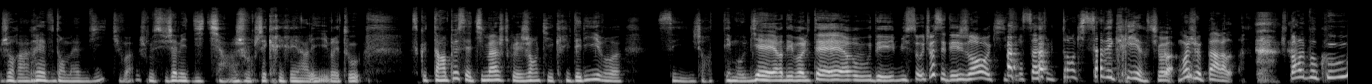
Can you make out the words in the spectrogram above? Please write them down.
genre un rêve dans ma vie, tu vois. Je me suis jamais dit, tiens, un jour, j'écrirai un livre et tout. Parce que tu as un peu cette image que les gens qui écrivent des livres, c'est genre des Molière, des Voltaire ou des Musso. Tu vois, c'est des gens qui font ça tout le temps, qui savent écrire, tu vois. Moi, je parle. Je parle beaucoup.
